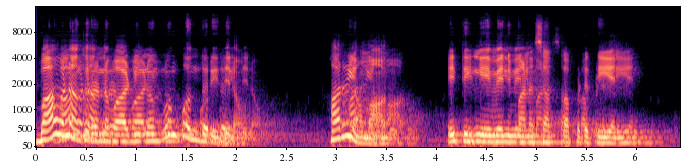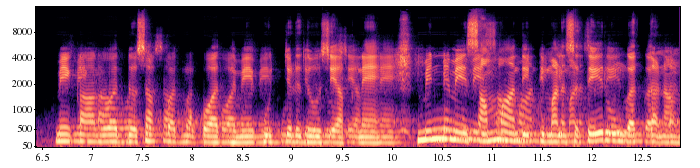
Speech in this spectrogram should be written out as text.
භාවනා කරන්න වාඩි වෙනකොට කොන්දරි දෙනවා. හරි අමාරු. ඉතින් ඒ වෙනි මනසක් අපිට තියෙන්නේ. මේ කාගවත් දොසක්වත් මොකවත් මේ පුජ්‍යල දෝෂයක් නෑ. මෙන්න මේ සම්මාදිට්ඨි මනස තේරුම් ගත්තා නම්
